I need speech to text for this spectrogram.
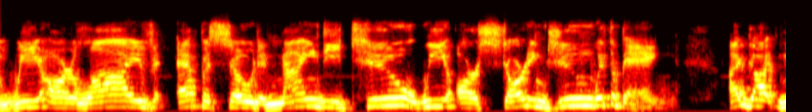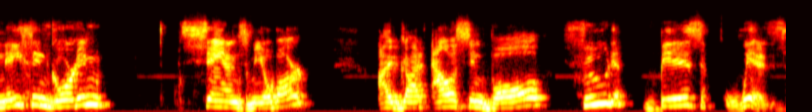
we are live, episode 92. We are starting June with a bang. I've got Nathan Gordon, Sans Meal Bar. I've got Allison Ball, Food Biz Wiz.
